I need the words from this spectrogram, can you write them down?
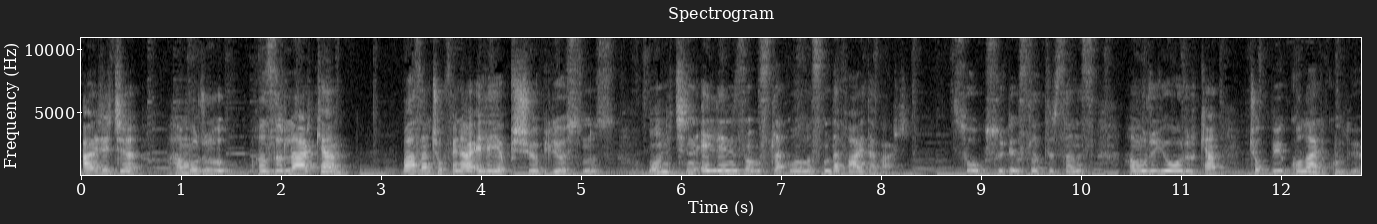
Ayrıca hamuru hazırlarken bazen çok fena ele yapışıyor biliyorsunuz. Onun için ellerinizin ıslak olmasında fayda var. Soğuk suyla ıslatırsanız hamuru yoğururken çok büyük kolaylık oluyor.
